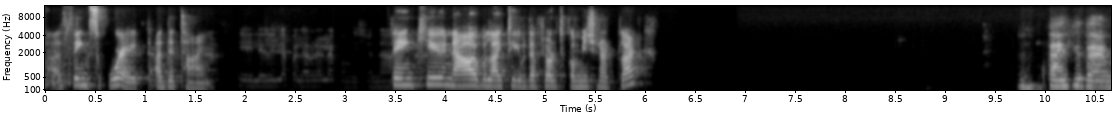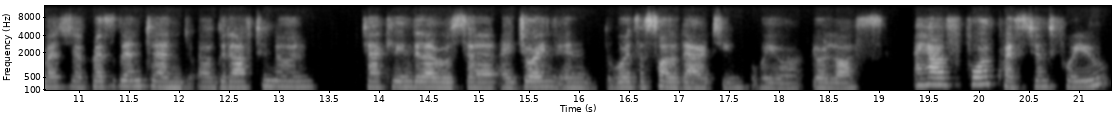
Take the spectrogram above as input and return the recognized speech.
uh, things worked at the time. Eh, le doy la palabra a la comisionada Thank you. Now I would like to give the floor to Commissioner Clarke. Thank you very much, uh, President, and uh, good afternoon, Jacqueline de la Rosa. I join in the words of solidarity over your, your loss. I have four questions for you.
